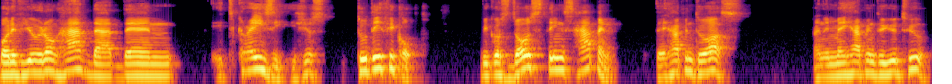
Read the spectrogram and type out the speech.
But if you don't have that, then it's crazy. It's just too difficult because those things happen. They happen to us, and it may happen to you too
